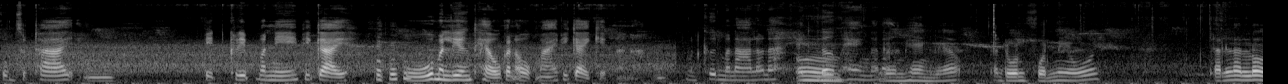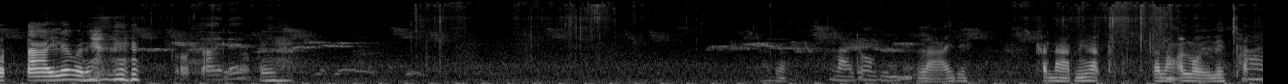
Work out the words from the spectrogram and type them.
กลุ่มสุดท้ายอืมปิดคลิปวันนี้พี่ไก่ โอ้มันเรียงแถวกันออกมาให้พี่ไก่เก็บแล้วนะ มันขึ้นมานานแล้วนะเห็ดเริ่มแห้งแล้วนะ เริ่มแห้งแล้ว ถ้าโดนฝนนี่โอ้ย ฉันละรอดตายแล้ววันนี้ ก็ตายแล้วอืมเนี่ยหลายดอกอยู่นะเนี่ยหลายเลยขนาดนี้นะกำลังอร่อยเลยผัดใช่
